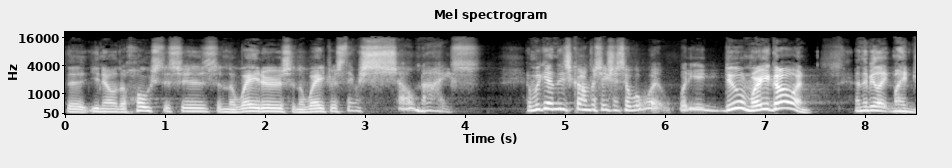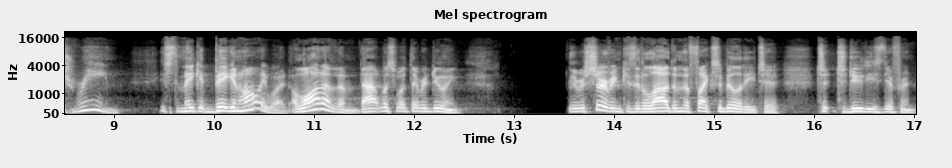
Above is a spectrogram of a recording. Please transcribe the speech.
the you know, the hostesses and the waiters and the waitress. They were so nice. And we get in these conversations, said, well, what, what are you doing? Where are you going? And they'd be like, my dream is to make it big in Hollywood. A lot of them, that was what they were doing. They were serving because it allowed them the flexibility to, to, to do these different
